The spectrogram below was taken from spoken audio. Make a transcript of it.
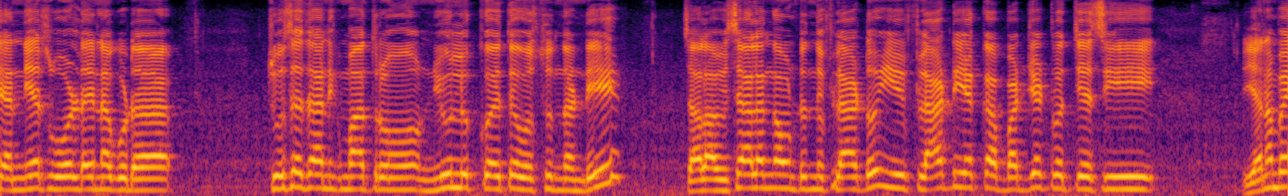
టెన్ ఇయర్స్ ఓల్డ్ అయినా కూడా చూసేదానికి మాత్రం న్యూ లుక్ అయితే వస్తుందండి. చాలా విశాలంగా ఉంటుంది ఫ్లాట్. ఈ ఫ్లాట్ యొక్క బడ్జెట్ వచ్చేసి ఎనభై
